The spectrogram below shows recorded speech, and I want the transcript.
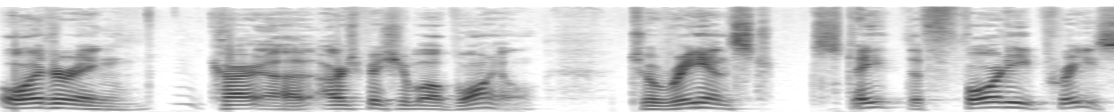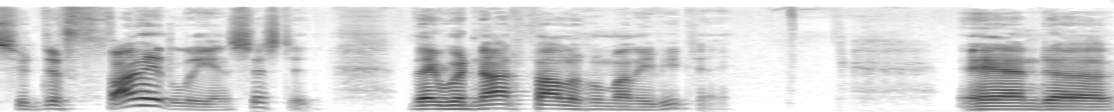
ordering uh, Archbishop O'Boyle to reinstate the 40 priests who defiantly insisted they would not follow Humanae Vitae. And uh,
